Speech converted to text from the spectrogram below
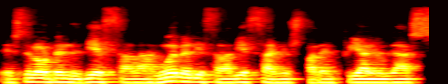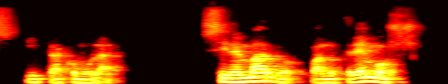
Es del orden de 10 a la 9, 10 a la 10 años para enfriar el gas intracumular. Sin embargo, cuando tenemos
